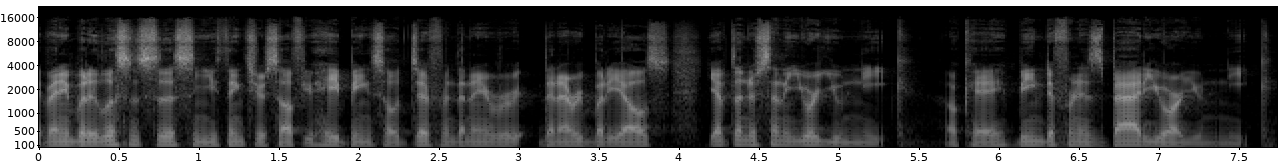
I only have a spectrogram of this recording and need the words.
If anybody listens to this and you think to yourself you hate being so different than every, than everybody else, you have to understand that you are unique. Okay, being different is bad. You are unique.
